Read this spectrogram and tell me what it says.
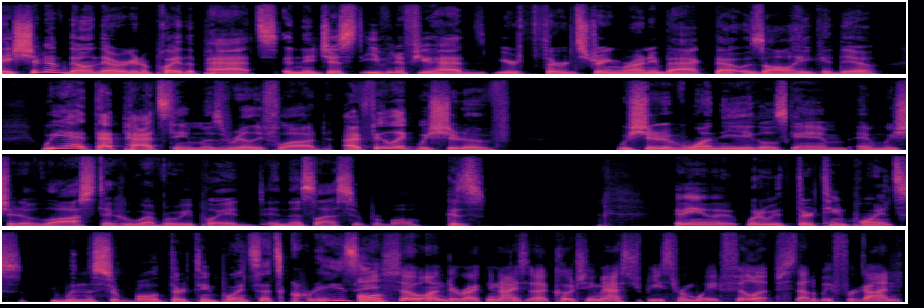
They should have known they were going to play the Pats, and they just even if you had your third string running back, that was all he could do. We had that Pats team was really flawed. I feel like we should have we should have won the Eagles game, and we should have lost to whoever we played in this last Super Bowl. Because I mean, what are we? Thirteen points? You win the Super Bowl with thirteen points? That's crazy. Also, under recognized a coaching masterpiece from Wade Phillips. That'll be forgotten.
